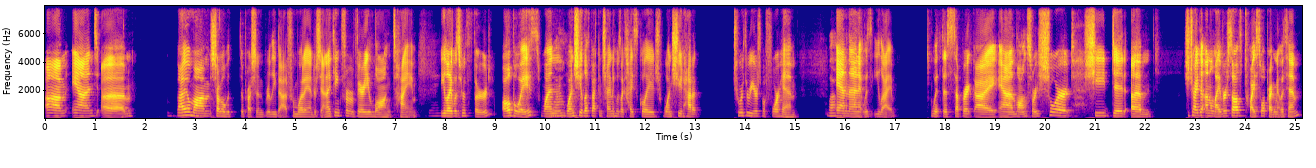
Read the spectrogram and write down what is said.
um, and um, Biomom struggled with depression really bad, from what I understand. I think for a very long time. Eli was her third, all boys. One Wow. one she had left back in China, who was like high school age. One she had had a two or three years before him, Wow. and then it was Eli with this separate guy. And long story short, she did um she tried to unalive herself twice while pregnant with him.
